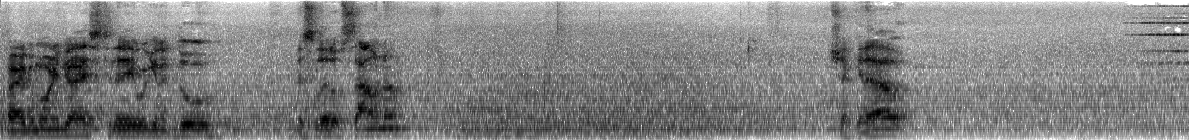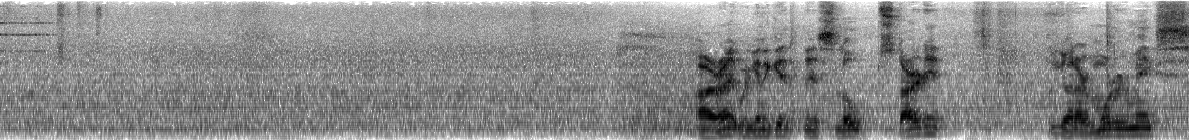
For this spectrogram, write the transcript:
All right, good morning, guys. Today we're gonna do this little sauna. Check it out. All right, we're gonna get this slope started. We got our mortar mix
